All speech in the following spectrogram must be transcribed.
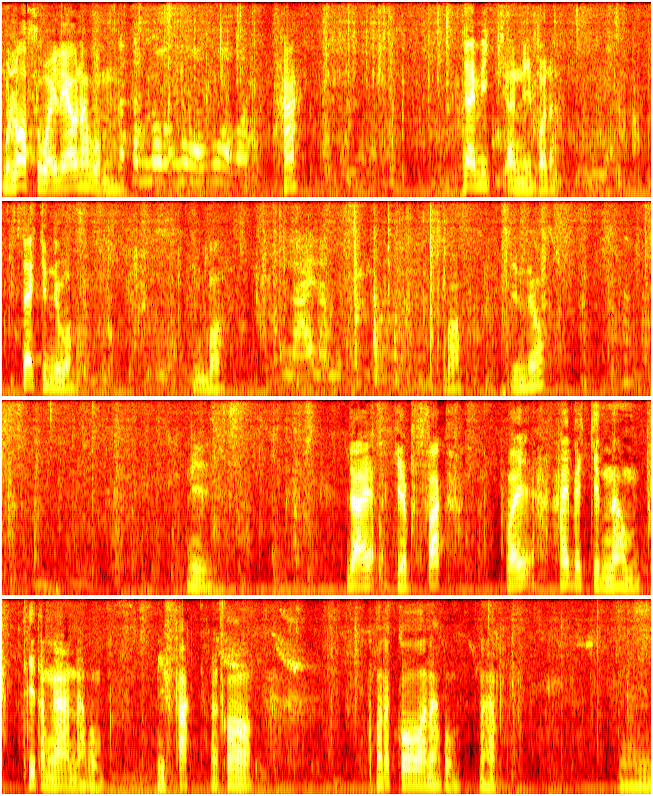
บุญรอดสวยแล้วนะครับผมกระต้มโนงัวงัวบ่ฮะยายมีอันนี้บ่ล่ะยายกินอยู่บ่บ่หลายน้ำมีคนกินหลายบอกกินเยอะนี่ยายเก็บฟักไว้ให้ไปกินนะครับผมที่ทำงานนะครับผม มีฟักแล้วก็มะละกอนะครับผมนะครับนี่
